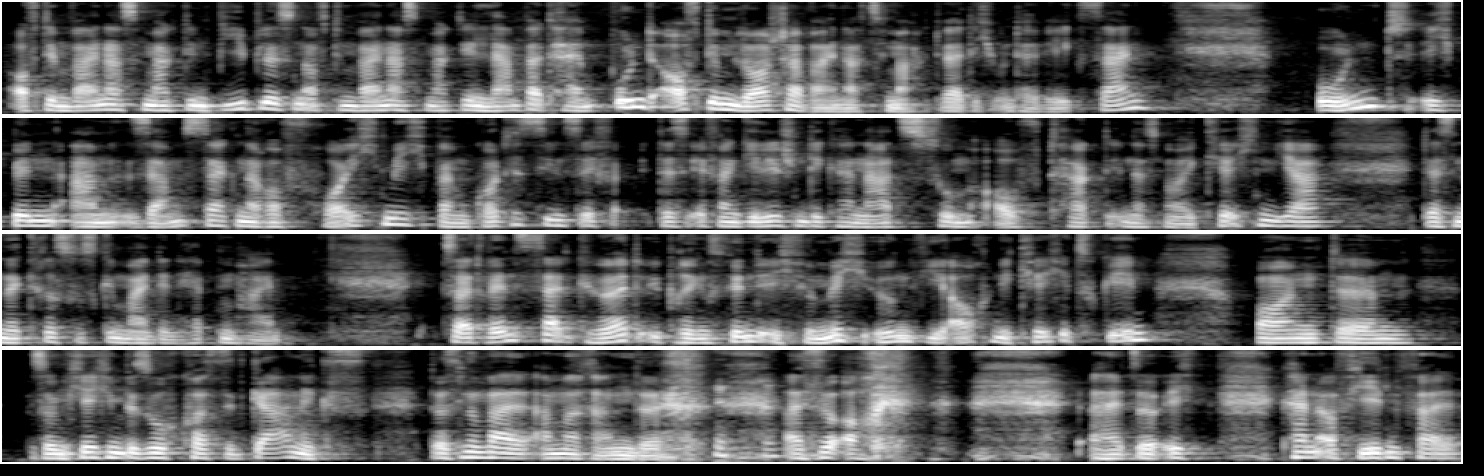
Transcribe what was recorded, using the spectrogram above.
auf dem Weihnachtsmarkt in Biblis und auf dem Weihnachtsmarkt in Lampertheim und auf dem Lorscher Weihnachtsmarkt werde ich unterwegs sein. Und ich bin am Samstag, darauf freue ich mich, beim Gottesdienst des evangelischen Dekanats zum Auftakt in das neue Kirchenjahr, das in der Christusgemeinde in Heppenheim. Zur Adventszeit gehört übrigens, finde ich, für mich irgendwie auch in die Kirche zu gehen. Und ähm, so ein Kirchenbesuch kostet gar nichts. Das nur mal am Rande. Also auch, also ich kann auf jeden Fall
